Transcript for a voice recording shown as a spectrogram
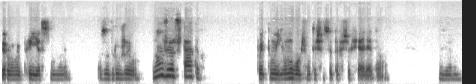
первый мой приезд со мной задружил. Но он живет в Штатах, поэтому ему, в общем-то, сейчас это все фиолетово, наверное.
